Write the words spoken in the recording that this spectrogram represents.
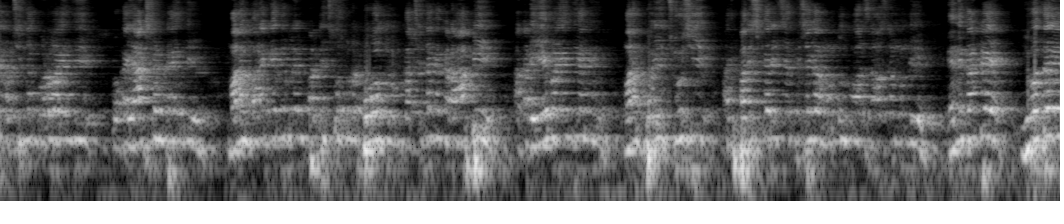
ఒక చిన్న గొడవ అయింది ఒక యాక్సిడెంట్ అయింది మనం మనకెందుకు లేని పట్టించుకోకుండా పోవద్దు ఖచ్చితంగా అక్కడ ఆపి అక్కడ ఏమైంది అని మనం పోయి చూసి అది పరిష్కరించే దిశగా ముందుకు పోవాల్సిన అవసరం ఉంది. ఎందుకంటే యువతనే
